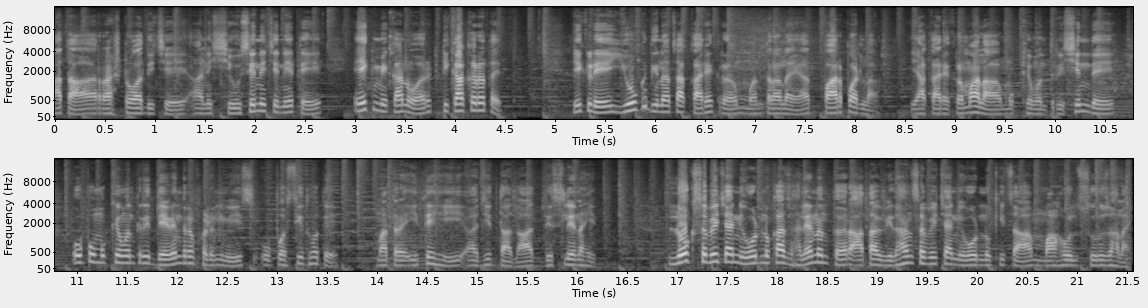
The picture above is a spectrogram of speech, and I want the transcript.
आता राष्ट्रवादीचे आणि शिवसेनेचे नेते एकमेकांवर टीका करत आहेत. इकडे योग दिनाचा कार्यक्रम मंत्रालयात पार पडला. या कार्यक्रमाला मुख्यमंत्री शिंदे उपमुख्यमंत्री देवेंद्र फडणवीस उपस्थित होते. मात्र इथेही अजितदादा दिसले नाहीत. लोकसभेच्या निवडणुका झाल्यानंतर आता विधानसभेच्या निवडणुकीचा माहोल सुरू झालाय.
